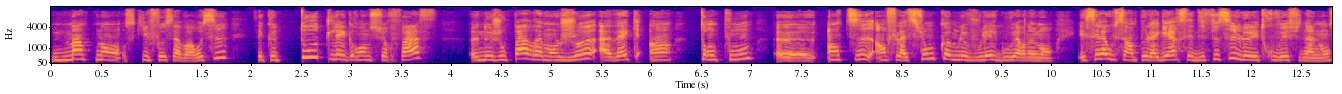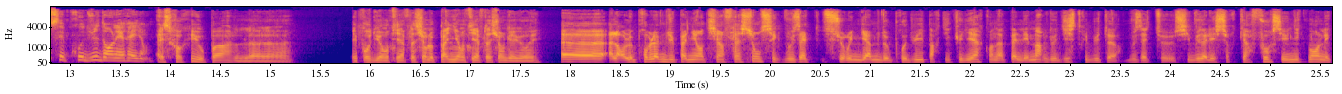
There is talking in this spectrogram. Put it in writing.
Maintenant, ce qu'il faut savoir aussi, c'est que toutes les grandes surfaces euh, ne jouent pas vraiment le jeu avec un tampon euh, anti-inflation comme le voulait le gouvernement. Et c'est là où c'est un peu la guerre. C'est difficile de les trouver finalement, ces produits dans les rayons. Escroquerie ou pas, les produits anti-inflation, le panier anti-inflation, Grégory? Euh, alors le problème du panier anti-inflation, c'est que vous êtes sur une gamme de produits particulière qu'on appelle les marques de distributeurs. Vous êtes, euh, si vous allez sur Carrefour, c'est uniquement les,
